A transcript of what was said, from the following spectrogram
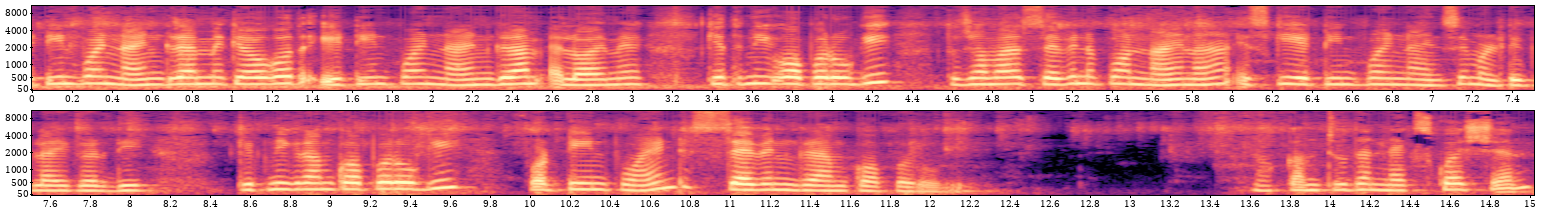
18.9 ग्राम में क्या होगा? तो 18.9 ग्राम एलॉय में कितनी ऑपर होगी? तो जो हमारा सेवन अपॉन नाइन आया इसकी 18.9 से मल्टीप्लाई कर दी। कितनी ग्राम कॉपर होगी? 14.7 ग्राम कॉपर होगी। Come to the next question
